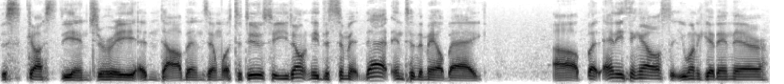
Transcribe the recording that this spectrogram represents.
discuss the injury and Dobbins and what to do. So you don't need to submit that into the mailbag. Uh, but anything else that you want to get in there,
